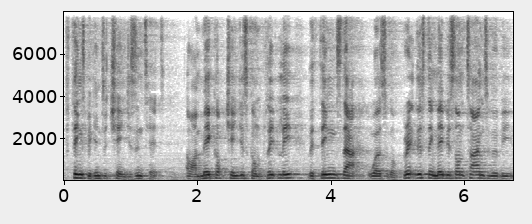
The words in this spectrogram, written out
things begin to change, isn't it? Our makeup changes completely. The things that well, great, this thing, maybe sometimes we'll be,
